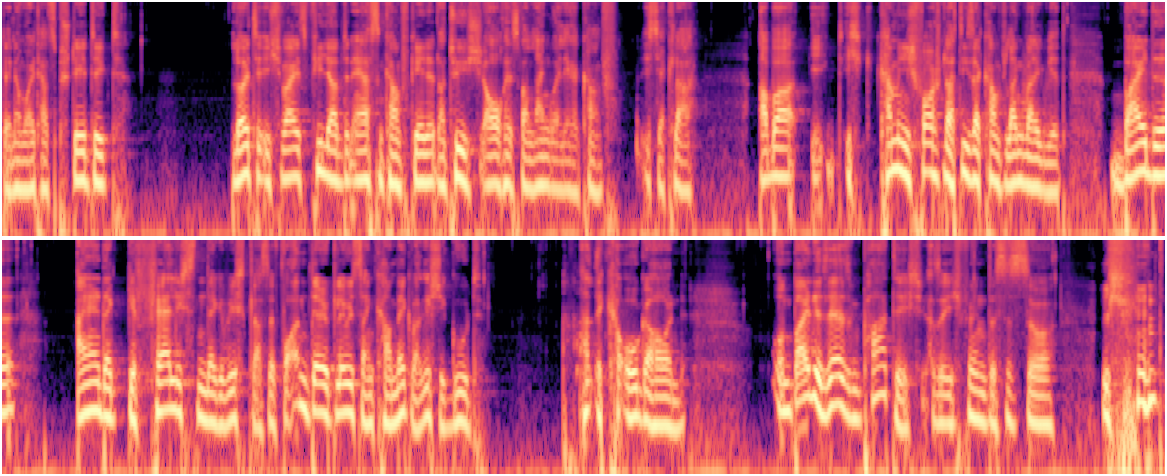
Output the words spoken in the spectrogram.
Dana White hat es bestätigt. Leute, ich weiß, viele haben den ersten Kampf geredet. Natürlich auch, es war ein langweiliger Kampf. Ist ja klar. Aber ich, ich kann mir nicht vorstellen, dass dieser Kampf langweilig wird. Beide einer der gefährlichsten der Gewichtsklasse. Vor allem Derek Lewis, sein Comeback war richtig gut. Alle K.O. gehauen. Und beide sehr sympathisch. Also ich finde, das ist so. Ich finde,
